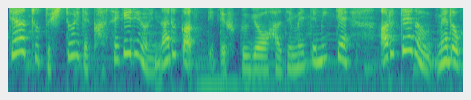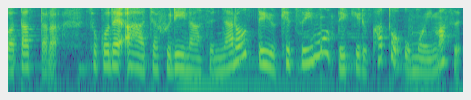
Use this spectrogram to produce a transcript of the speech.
じゃあちょっと1人で稼げるようになるかって言って副業を始めてみてある程度目処が立ったらそこでああじゃあフリーランスになろうっていう決意もできるかと思います。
